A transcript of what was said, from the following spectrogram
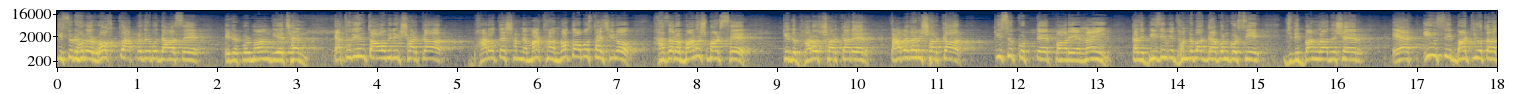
কিছুটা হলেও রক্ত আপনাদের মধ্যে আছে, এটা প্রমাণ দিয়েছেন। এতদিন তো আওয়ামী লীগ সরকার ভারতের সামনে মাথা নত অবস্থায় ছিল, হাজারো মানুষ মারছে, কিন্তু ভারত সরকারের তাবেদারি সরকার কিছু করতে পারে নাই। কাজে বিজেপিকে ধন্যবাদ জ্ঞাপন করছি, যদি বাংলাদেশের এক ইঞ্চি মাটিও তারা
